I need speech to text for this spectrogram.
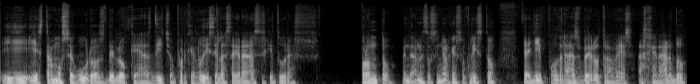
y, estamos seguros de lo que has dicho, porque lo dice las Sagradas Escrituras. Pronto vendrá nuestro Señor Jesucristo y allí podrás ver otra vez a Gerardo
